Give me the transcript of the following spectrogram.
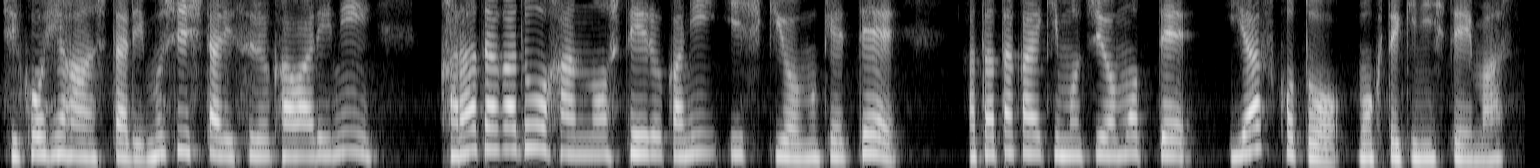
自己批判したり無視したりする代わりに、体がどう反応しているかに意識を向けて、温かい気持ちを持って癒すことを目的にしています。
